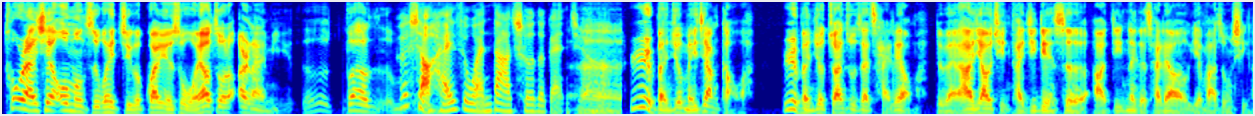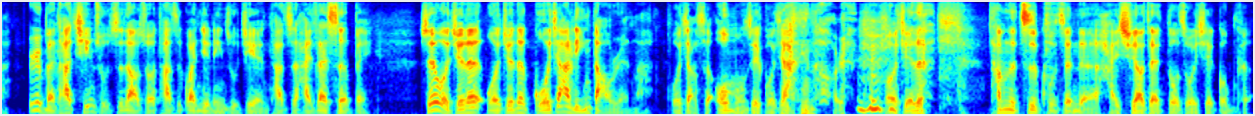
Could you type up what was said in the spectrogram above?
突然，现在欧盟执委会几个官员说：“我要做了二奈米。”呃，不知道，和小孩子玩大车的感觉。呃，日本就没这样搞啊，日本就专注在材料嘛，对不对？他邀请台积电设啊，第那个材料研发中心啊。日本他清楚知道说他是关键零组件，他是还在设备，所以我觉得，我觉得国家领导人啊，我讲是欧盟这些国家领导人，我觉得他们的智库真的还需要再多做一些功课了。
